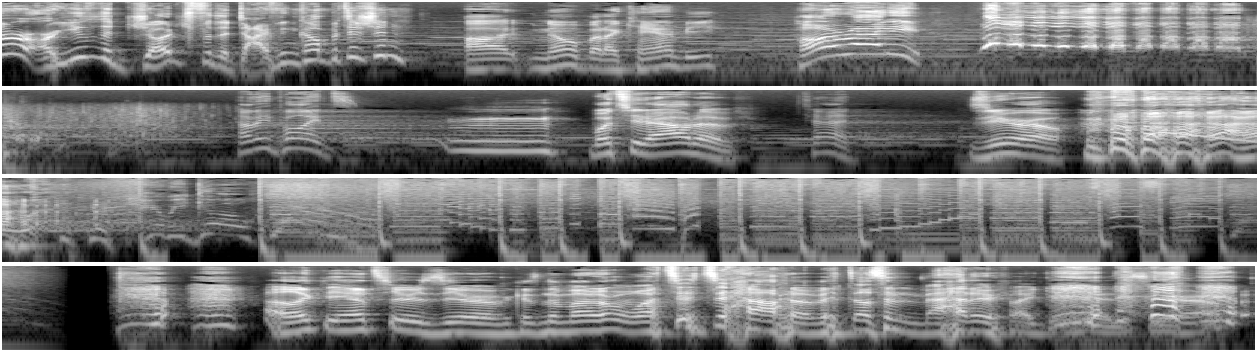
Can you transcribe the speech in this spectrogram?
Sir, are you the judge for the diving competition? Uh, no, but I can be. Alrighty! How many points? What's it out of? Ten. Zero. Here we go. I like the answer is zero because no matter what it's out of, it doesn't matter if I give it a zero.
